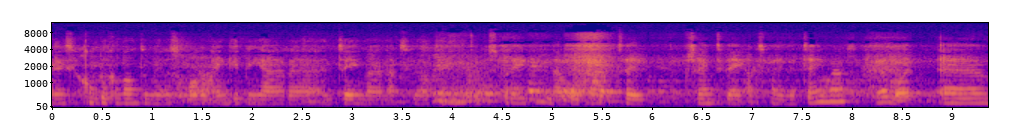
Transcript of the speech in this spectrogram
Er is goede gewoonte inmiddels geworden om één keer per jaar uh, een thema, een actueel thema te bespreken. Nou, dit waren twee, zijn twee actuele thema's. Heel mooi. Ehm,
